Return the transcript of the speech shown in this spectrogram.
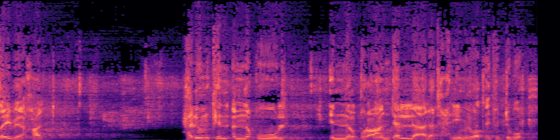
طيب يا خالد. هل يمكن أن نقول إن القرآن دل على تحريم الوطء في الدبر؟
